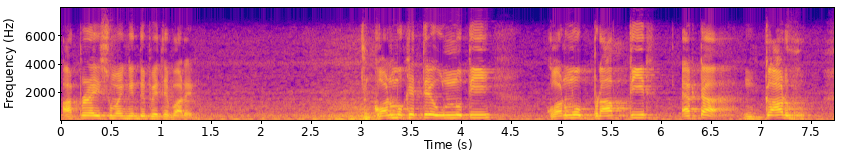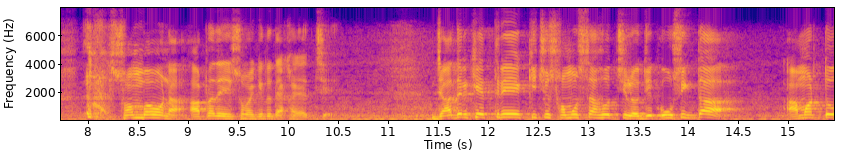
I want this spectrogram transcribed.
আপনারা এই সময় কিন্তু পেতে পারেন। কর্মক্ষেত্রে উন্নতি, কর্মপ্রাপ্তির একটা গাঢ় সম্ভাবনা আপনাদের এই সময় কিন্তু দেখা যাচ্ছে। যাদের ক্ষেত্রে কিছু সমস্যা হচ্ছিল, যে কৌশিকদা আমার তো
